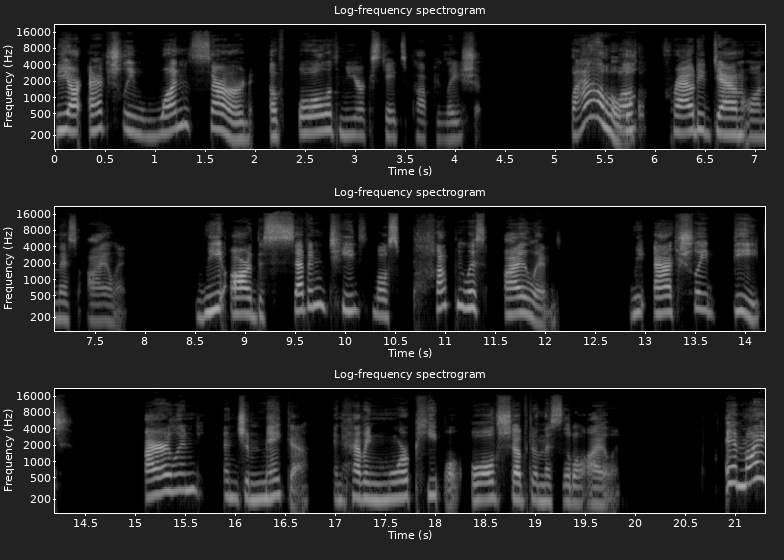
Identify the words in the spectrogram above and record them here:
we are actually one third of all of New York State's population. Wow. All crowded down on this island. We are the 17th most populous island. We actually beat Ireland and Jamaica in having more people all shoved on this little island. In my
